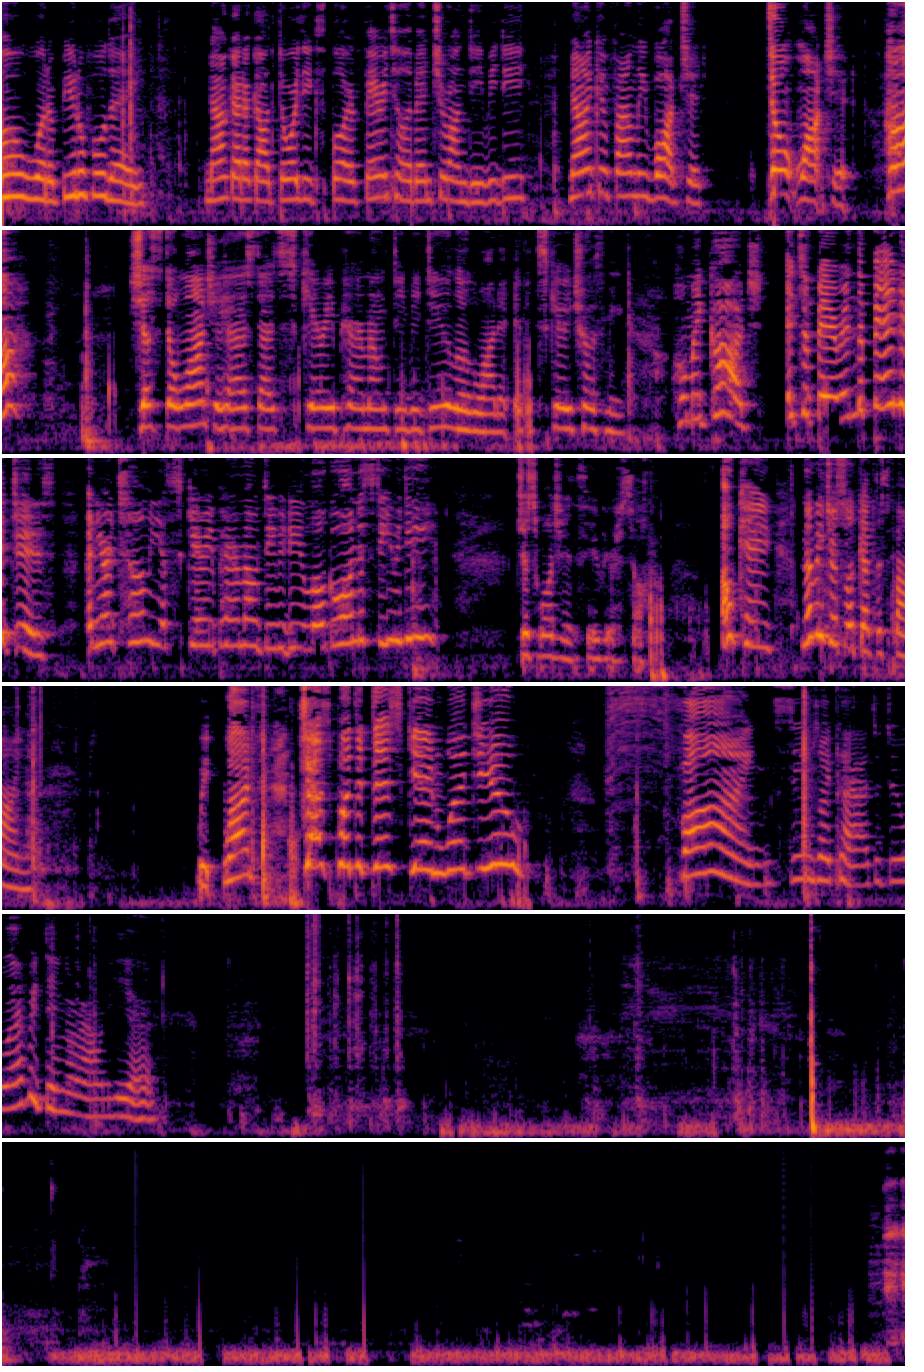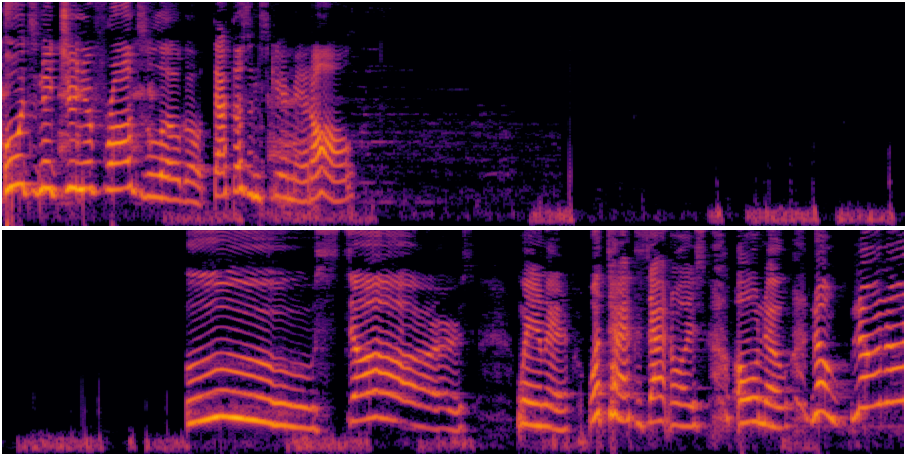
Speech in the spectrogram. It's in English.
Oh, what a beautiful day. Now I gotta got Dora the Explorer Fairy Tale Adventure on DVD. Now I can finally watch it. Don't watch it. Huh? Just don't watch it. It has that scary Paramount DVD logo on it. If it's scary, trust me. Oh my gosh, it's a bear in the bandages. And you're telling me a scary Paramount DVD logo on this DVD? Just watch it and see yourself. Okay, let me just look at the spine. Wait, what? Just put the disc in, would you? Fine. Seems like I had to do everything around here. Oh, it's Nick Jr. Frog's logo. That doesn't scare me at all. Ooh, stars. Wait a minute. What the heck is that noise? Oh no. No, no, no.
